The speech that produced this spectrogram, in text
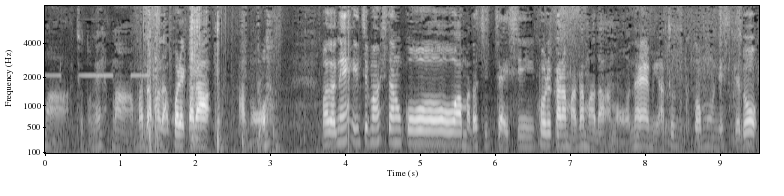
まあ、ちょっとね、まあ、まだまだこれから、あの、まだね、一番下の子はまだちっちゃいし、これからまだまだあの悩みは続くと思うんですけど、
